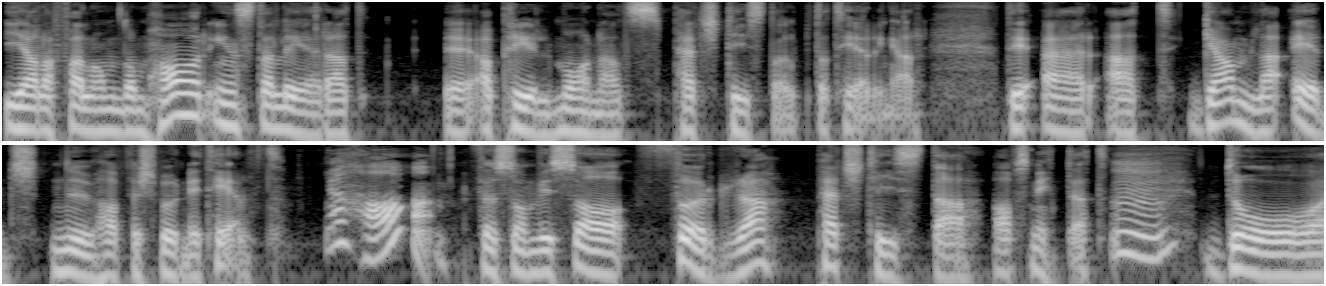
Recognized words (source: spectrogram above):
i alla fall om de har installerat eh, april månads patch tisdag uppdateringar, det är att gamla Edge nu har försvunnit helt. Jaha. För som vi sa förra patch tisdag avsnittet, då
